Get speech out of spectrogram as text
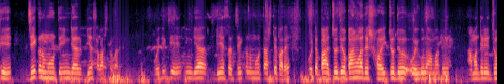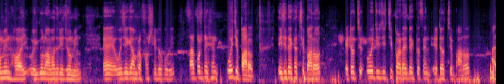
দিয়ে যে কোনো মুহূর্তে ইন্ডিয়ার বিএসএফ আসতে পারে। ওই দিক দিয়ে ইন্ডিয়ার বিএসএফ যে কোনো মুহূর্তে আসতে পারে। ওইটা যদিও বাংলাদেশ হয়, যদিও ওইগুলো আমাদের আমাদের জমিন হয়, ওইগুলো আমাদের জমিন। ওই জায়গায় আমরা ফসিলও করি। তারপর দেখেন ওই যে ভারত, এই যে দেখাচ্ছি ভারত, এটা হচ্ছে ওই যে যে চিপাটাই দেখতেছেন, এটা হচ্ছে ভারত। আর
